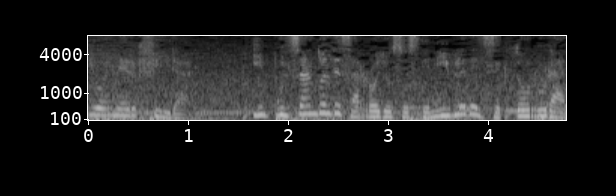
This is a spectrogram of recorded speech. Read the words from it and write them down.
Bioenerfira impulsando el desarrollo sostenible del sector rural.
